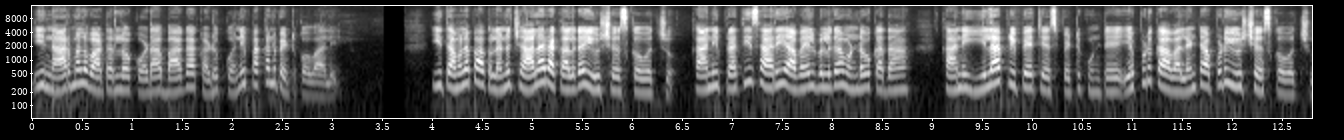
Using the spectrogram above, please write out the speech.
ఈ నార్మల్ వాటర్లో కూడా బాగా కడుక్కొని పక్కన పెట్టుకోవాలి. ఈ తమలపాకులను చాలా రకాలుగా యూజ్ చేసుకోవచ్చు. కానీ ప్రతిసారి అవైలబుల్గా ఉండవు కదా. కానీ ఇలా ప్రిపేర్ చేసి పెట్టుకుంటే ఎప్పుడు కావాలంటే అప్పుడు యూజ్ చేసుకోవచ్చు.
